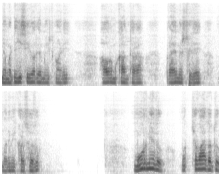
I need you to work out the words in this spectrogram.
ನಿಮ್ಮ ಡಿ ಸಿ ಅವರಿಗೆ ಮೀಟ್ ಮಾಡಿ. ಅವ್ರ ಮುಖಾಂತರ ಪ್ರೈಮ್ ಮಿನಿಸ್ಟ್ರಿಗೆ ಮನವಿ ಕಳಿಸೋದು. ಮೂರನೇದು ಮುಖ್ಯವಾದದ್ದು,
